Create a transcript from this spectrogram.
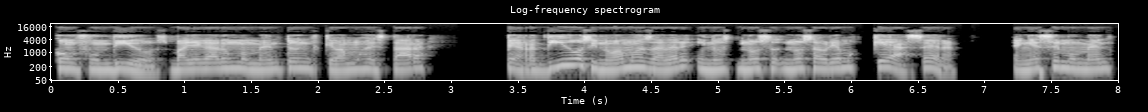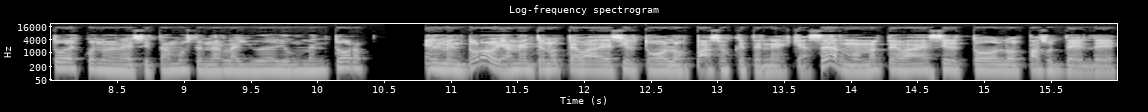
confundidos. Va a llegar un momento en el que vamos a estar perdidos y no vamos a saber y no, no, sabríamos qué hacer. En ese momento es cuando necesitamos tener la ayuda de un mentor. El mentor obviamente no te va a decir todos los pasos que tenés que hacer, no, no te va a decir todos los pasos de,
